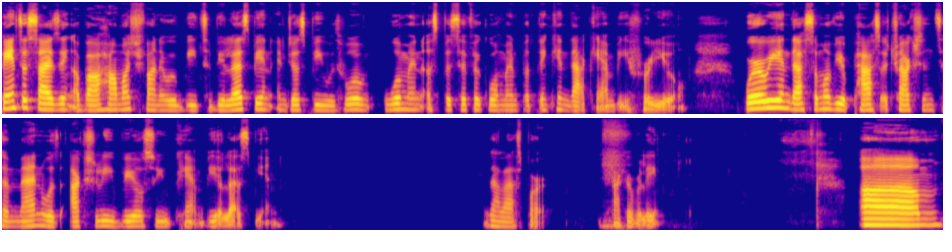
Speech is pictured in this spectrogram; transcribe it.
fantasizing about how much fun it would be to be lesbian and just be with wo- woman, a specific woman, but thinking that can be for you. Worrying that some of your past attraction to men was actually real, so you can't be a lesbian. That last part, I can relate. Um,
